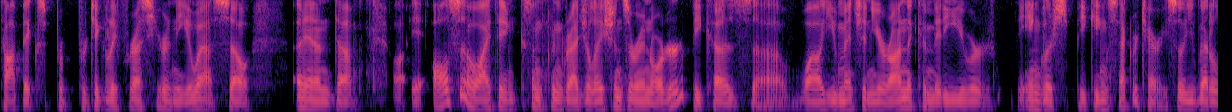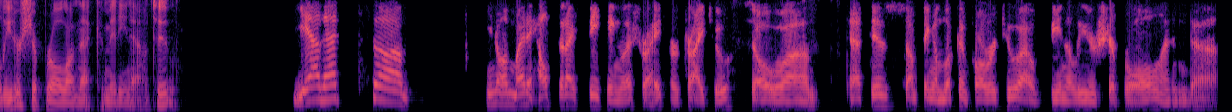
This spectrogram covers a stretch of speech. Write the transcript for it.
topics, particularly for us here in the U.S. So and uh, also, I think some congratulations are in order because uh, while you mentioned you're on the committee, you were the English speaking secretary. So you've got a leadership role on that committee now, too. Yeah, that's, um, you know, it might have helped that I speak English, right? Or try to. So um, that is something I'm looking forward to. I'll be in a leadership role. And uh,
